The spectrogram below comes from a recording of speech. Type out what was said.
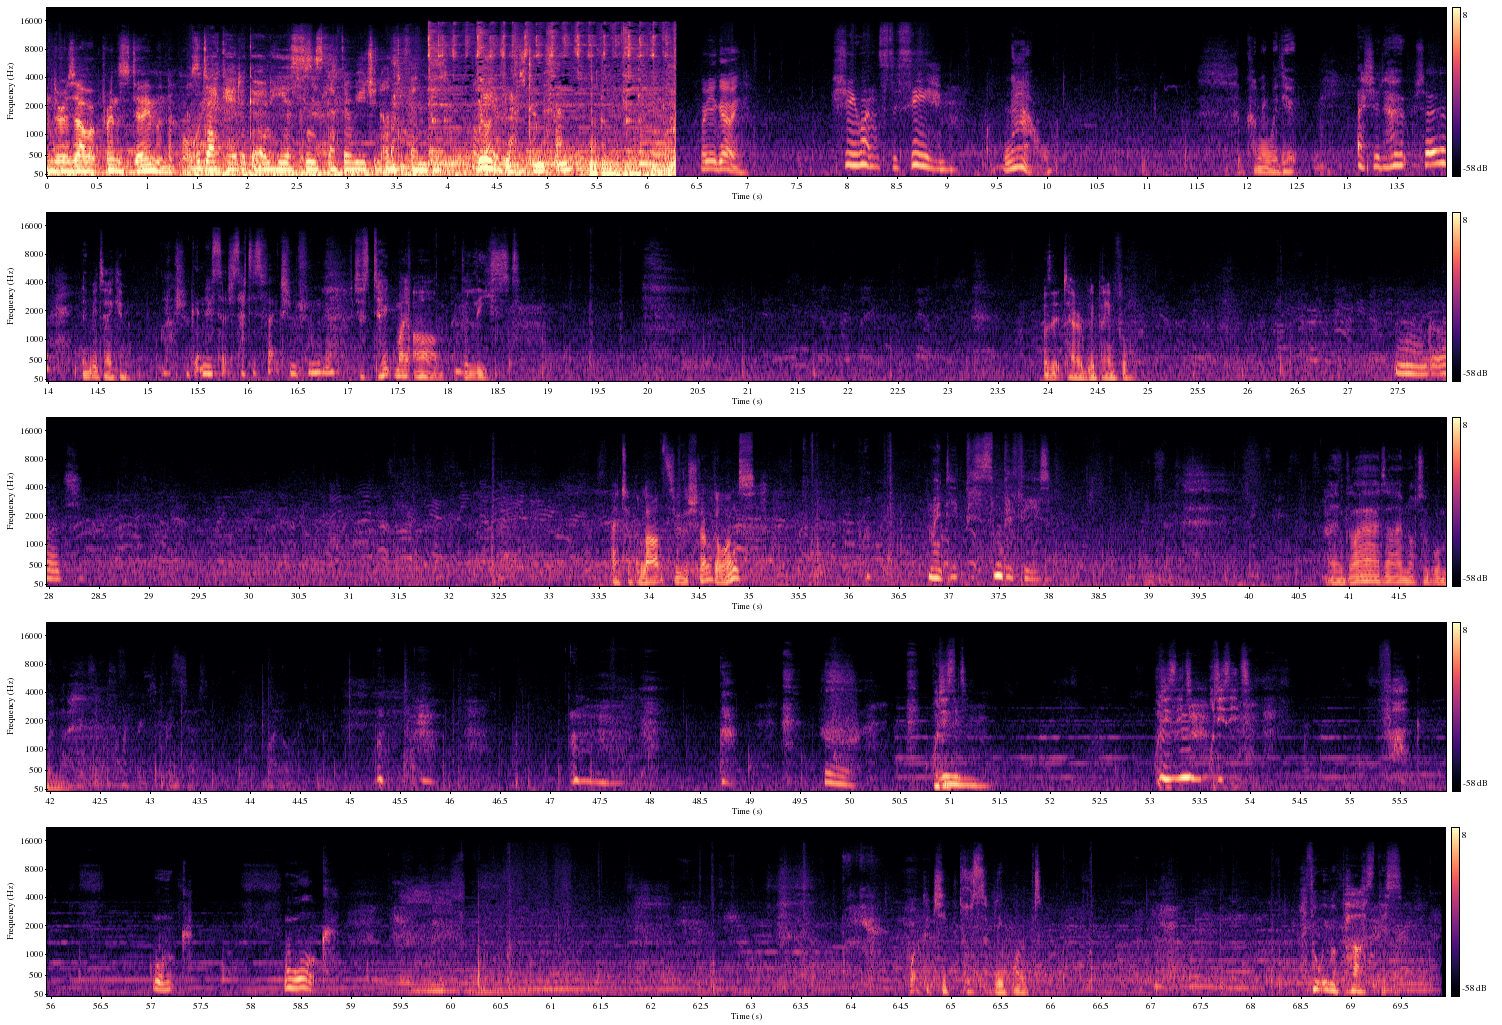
wonder is our Prince Daemon. It was a decade ago, and he has since left the region undefended. We have left undefended. Where are you going? She wants to see him. Now? I'm coming with you. I should hope so. Let me take him. Oh, I shall get no such satisfaction from you. Just take my arm at the least. Was it terribly painful? Oh, God. I took a lance through the shoulder once. My deepest sympathies. I'm glad I'm not a woman. What is it? What is it? What is it? Fuck. Walk. Walk. What could she possibly want? I thought we were past this.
